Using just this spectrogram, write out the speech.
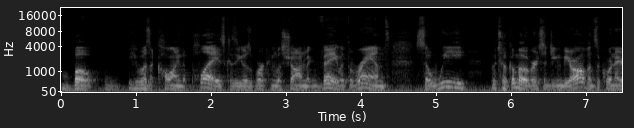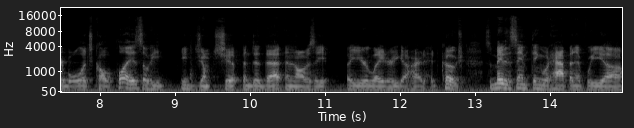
but he wasn't calling the plays because he was working with Sean McVay with the Rams. So we took him over, said you can be our offensive coordinator, but we'll let you call the plays. So he he jumped ship and did that, and obviously a year later he got hired head coach. So maybe the same thing would happen if we uh,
